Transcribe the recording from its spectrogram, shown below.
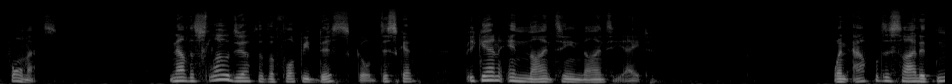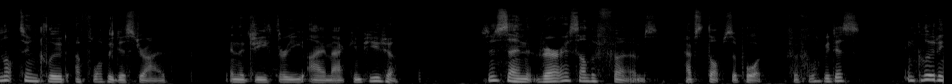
formats. Now, the slow death of the floppy disk or diskette began in 1998 when Apple decided not to include a floppy disk drive in the G3 iMac computer. Since then, various other firms have stopped support for floppy disks, including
